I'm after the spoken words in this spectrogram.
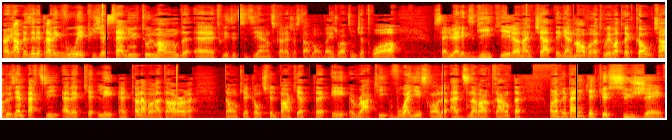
Un grand plaisir d'être avec vous et puis je salue tout le monde, euh, tous les étudiants du Collège Esther Blondin, joueurs du Midget 3A. Salut Alex Guy qui est là dans le chat également. On va retrouver votre coach en deuxième partie avec les euh, collaborateurs. Donc, coach Phil Paquette et Rocky Voyer seront là à 19h30. On a préparé quelques sujets.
